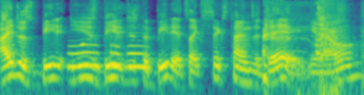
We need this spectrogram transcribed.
I just beat it. You just beat it just to beat it. It's like six times a day. You know.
